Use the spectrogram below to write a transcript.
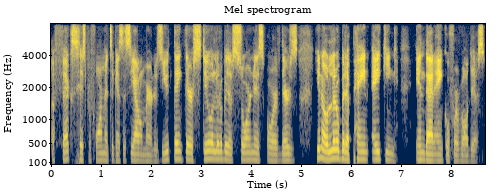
affects his performance against the Seattle Mariners? Do you think there's still a little bit of soreness or if there's, you know, a little bit of pain aching in that ankle for Valdez?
